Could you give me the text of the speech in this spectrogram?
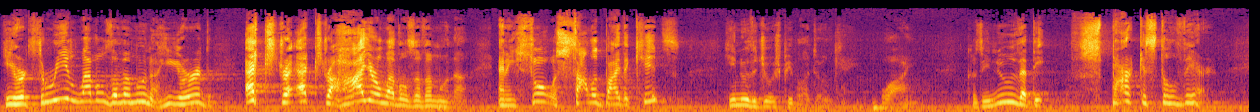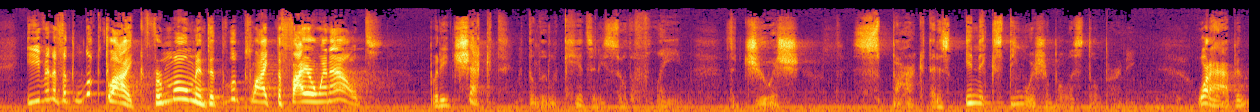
He heard three levels of emuna. He heard extra, extra higher levels of emuna, and he saw it was solid by the kids. He knew the Jewish people are doing okay. Why? Because he knew that the spark is still there. Even if it looked like, for a moment, it looked like the fire went out. But he checked with the little kids and he saw the flame. The Jewish spark that is inextinguishable is still burning. What happened?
